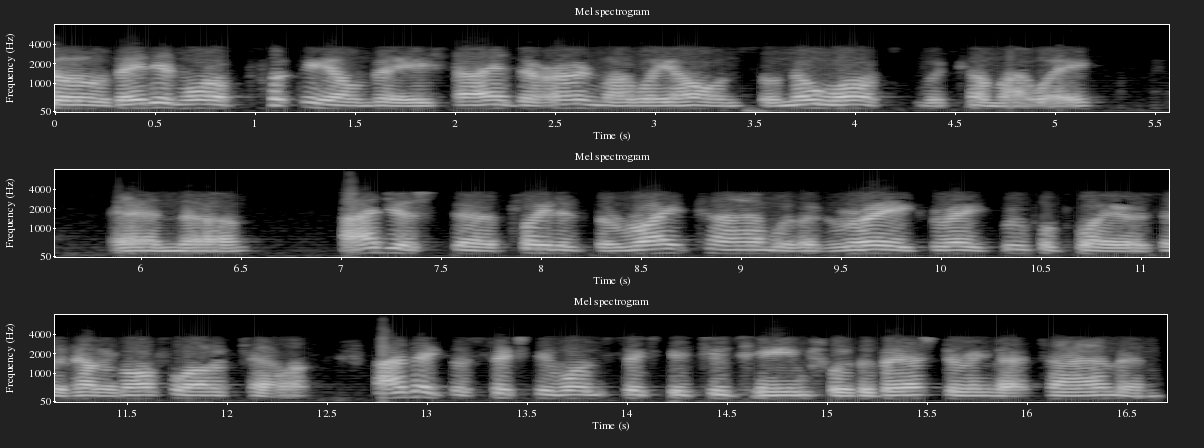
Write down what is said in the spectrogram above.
So they didn't want to put me on base. I had to earn my way on, so no walks would come my way. And uh, I just uh, played at the right time with a great, great group of players that had an awful lot of talent. I think the 61 62 teams were the best during that time, and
